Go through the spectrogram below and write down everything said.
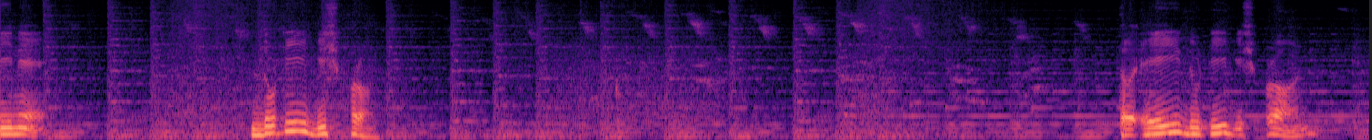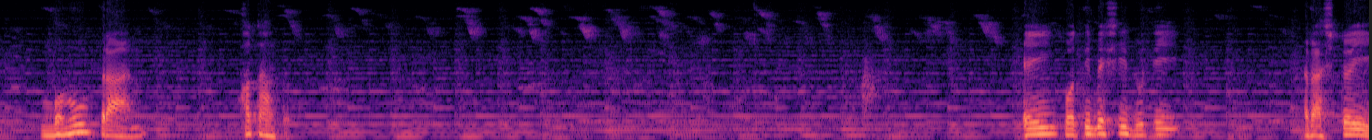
দিনে দুটি বিস্ফোরণ তো এই দুটি বিস্ফোরণ বহু প্রাণ হতাহত। এই প্রতিবেশী দুটি রাষ্ট্রই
